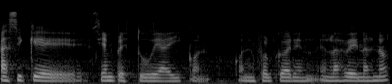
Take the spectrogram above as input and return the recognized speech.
así que siempre estuve ahí con, con el folclore en, en, las venas, ¿no?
